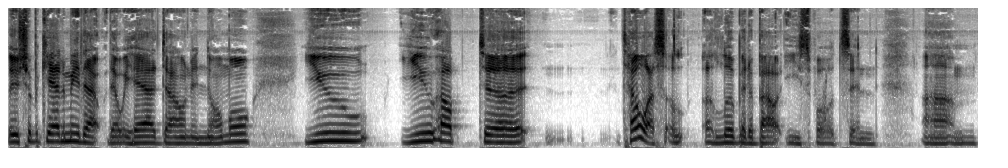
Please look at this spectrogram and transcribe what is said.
leadership academy that, that we had down in Normal, you you helped to tell us a, a little bit about esports and um,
